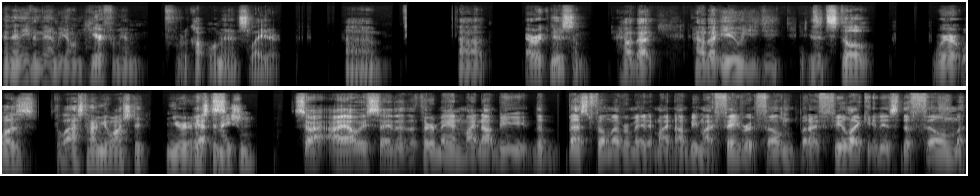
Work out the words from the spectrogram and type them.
and then even then we don't hear from him for a couple of minutes later. Um, uh, Eric Newsom, how about how about you? you? Is it still where it was the last time you watched it in your yes. estimation? So I, I always say that The Third Man might not be the best film ever made. It might not be my favorite film, but I feel like it is the film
